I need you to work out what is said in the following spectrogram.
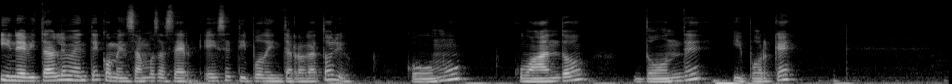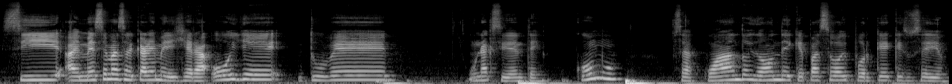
inevitablemente comenzamos a hacer ese tipo de interrogatorio. ¿Cómo? ¿Cuándo? ¿Dónde? ¿Y por qué? Si a mí se me acercara y me dijera, oye, tuve un accidente, ¿cómo? O sea, ¿cuándo y dónde y qué pasó y por qué? ¿Qué sucedió?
